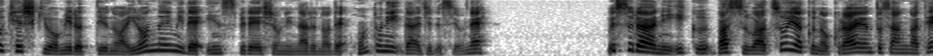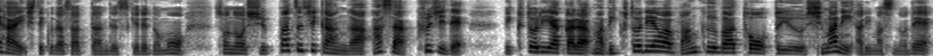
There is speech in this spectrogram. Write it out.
う景色を見るっていうのはいろんな意味でインスピレーションになるので、本当に大事ですよね。ウィスラーに行くバスは通訳のクライアントさんが手配してくださったんですけれども、その出発時間が朝9時で、ビクトリアから、まあビクトリアはバンクーバー島という島にありますので、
